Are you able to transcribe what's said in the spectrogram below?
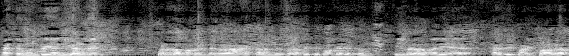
மற்றும் இன்றைய நிகழ்வின் பிரதம விருந்தினராக கலந்து சிறப்பித்துக் கொண்டிருக்கும் தீவிர வலிய கல்வி பணிப்பாளர்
